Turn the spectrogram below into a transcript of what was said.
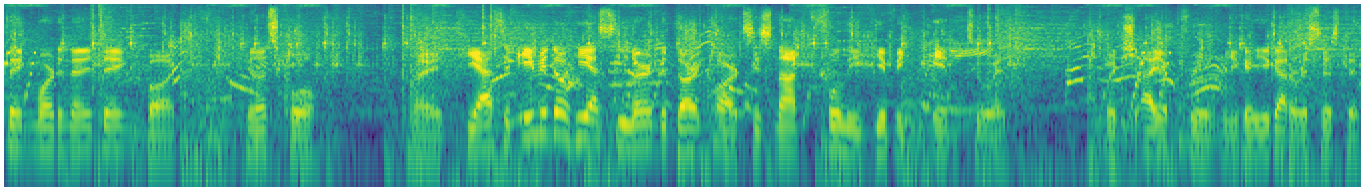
thing more than anything, but you know, it's cool. Right? He hasn't, even though he has learned the dark arts, he's not fully giving into it, which I approve. You, you gotta resist it.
